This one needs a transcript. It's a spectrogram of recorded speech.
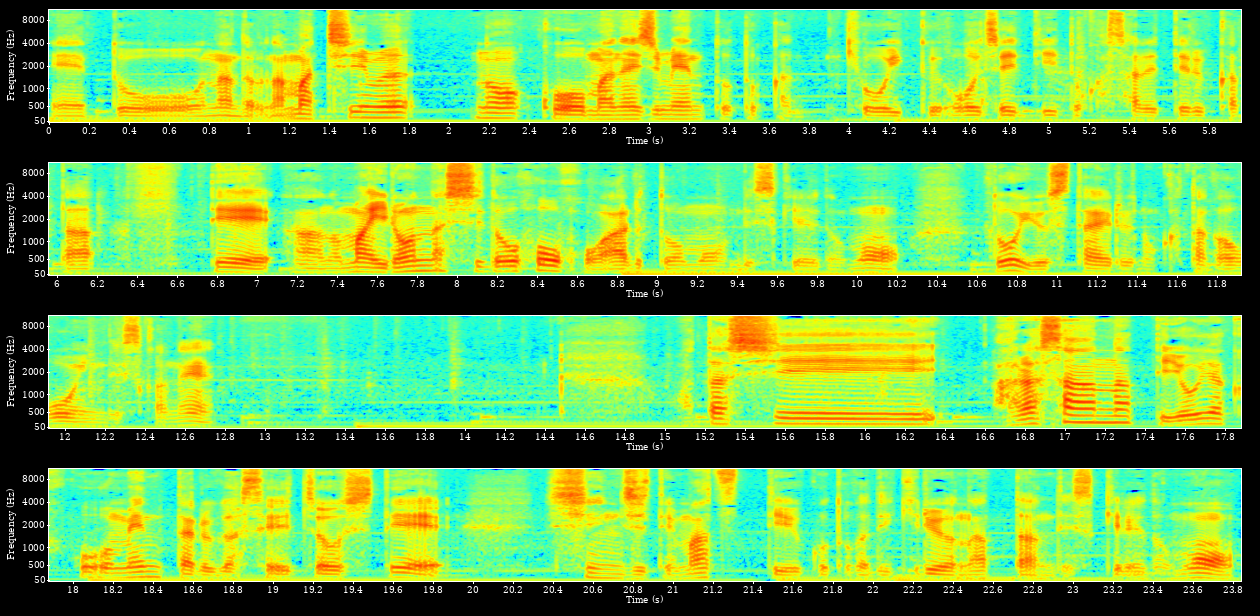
えっ、と、なんだろうな、まあ、チームのこうマネジメントとか教育、OJT とかされてる方で、あの、まあ、いろんな指導方法あると思うんですけれども、どういうスタイルの方が多いんですかね。私、アラサーになってようやくこうメンタルが成長して信じて待つっていうことができるようになったんですけれども、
